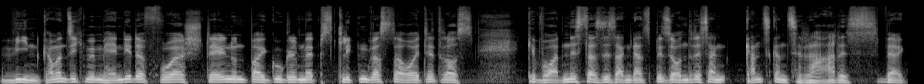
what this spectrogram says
Wien. Kann man sich mit dem Handy davor stellen und bei Google Maps klicken, was da heute draus geworden ist. Das ist ein ganz besonderes, ein ganz, ganz rares Werk,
